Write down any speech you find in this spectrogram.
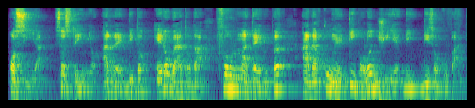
ossia sostegno al reddito erogato da Forma Temp ad alcune tipologie di disoccupati,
